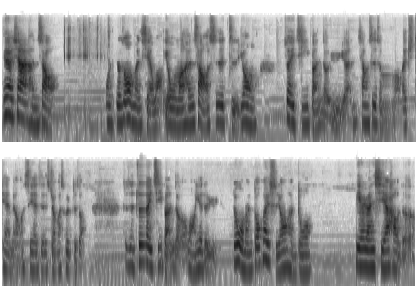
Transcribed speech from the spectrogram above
因为现在很少，我有时候我们写网页，我们很少是只用。最基本的语言，像是什么 HTML、CSS、JavaScript 这种，就是最基本的网页的语言，所以我们都会使用很多别人写好的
